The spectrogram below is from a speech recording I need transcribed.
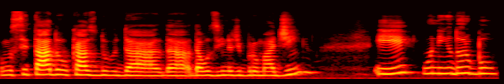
Como citado o caso do- da, da, da usina de Brumadinho e o ninho do urubu.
